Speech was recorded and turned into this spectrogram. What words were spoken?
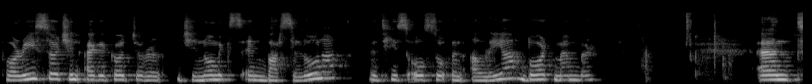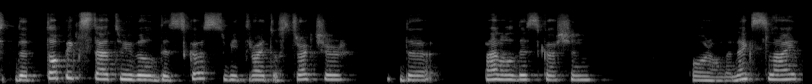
for Research in Agricultural Genomics in Barcelona, and he's also an ALLEA board member. And the topics that we will discuss, we try to structure the panel discussion or on the next slide.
